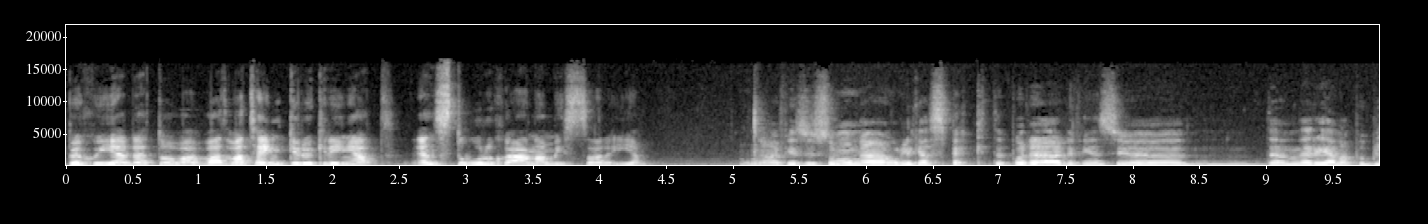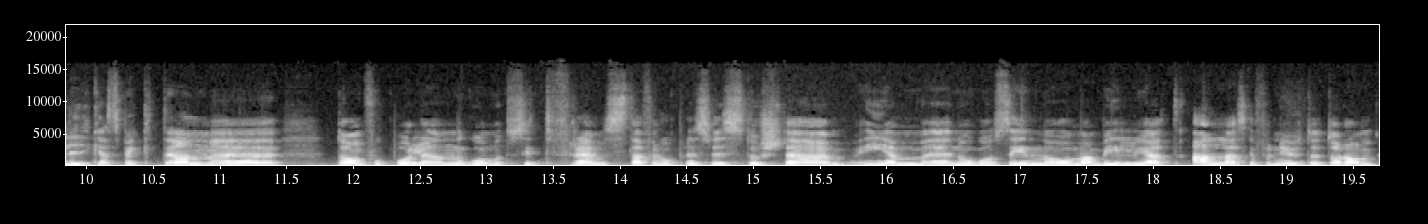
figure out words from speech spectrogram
beskedet och vad, vad, vad tänker du kring att en storstjärna missar EM? Ja, det finns ju så många olika aspekter på det där. Det finns ju den rena publikaspekten. Eh, Damfotbollen går mot sitt främsta, förhoppningsvis största EM eh, någonsin och man vill ju att alla ska få njuta av de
